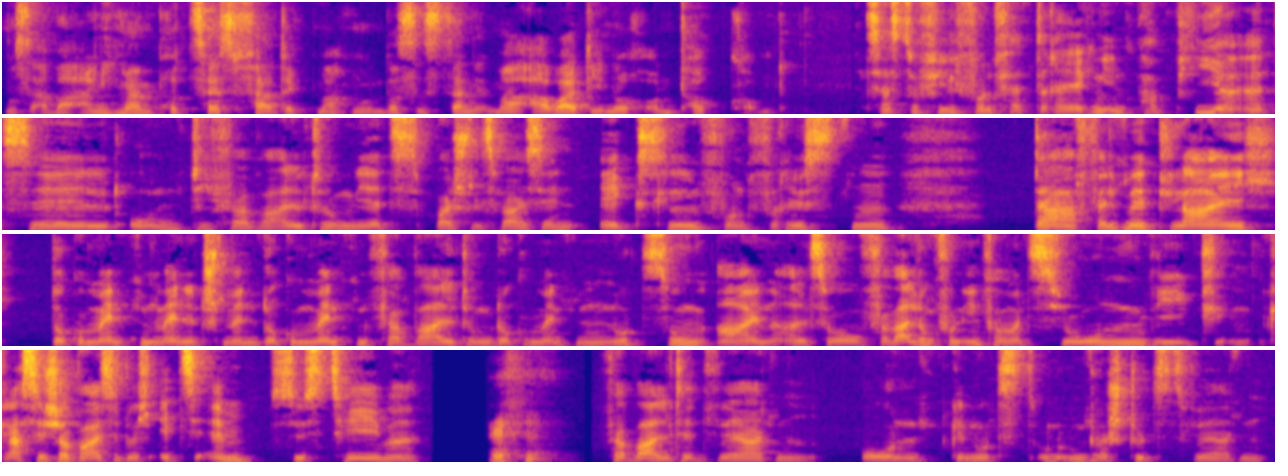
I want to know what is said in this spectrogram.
muss aber eigentlich meinen Prozess fertig machen. Und das ist dann immer Arbeit, die noch on top kommt. Jetzt hast du viel von Verträgen in Papier erzählt und die Verwaltung jetzt beispielsweise in Excel von Fristen. Da fällt mir gleich Dokumentenmanagement, Dokumentenverwaltung, Dokumentennutzung ein, also Verwaltung von Informationen, wie klassischerweise durch ECM-Systeme mhm. verwaltet werden und genutzt und unterstützt werden.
